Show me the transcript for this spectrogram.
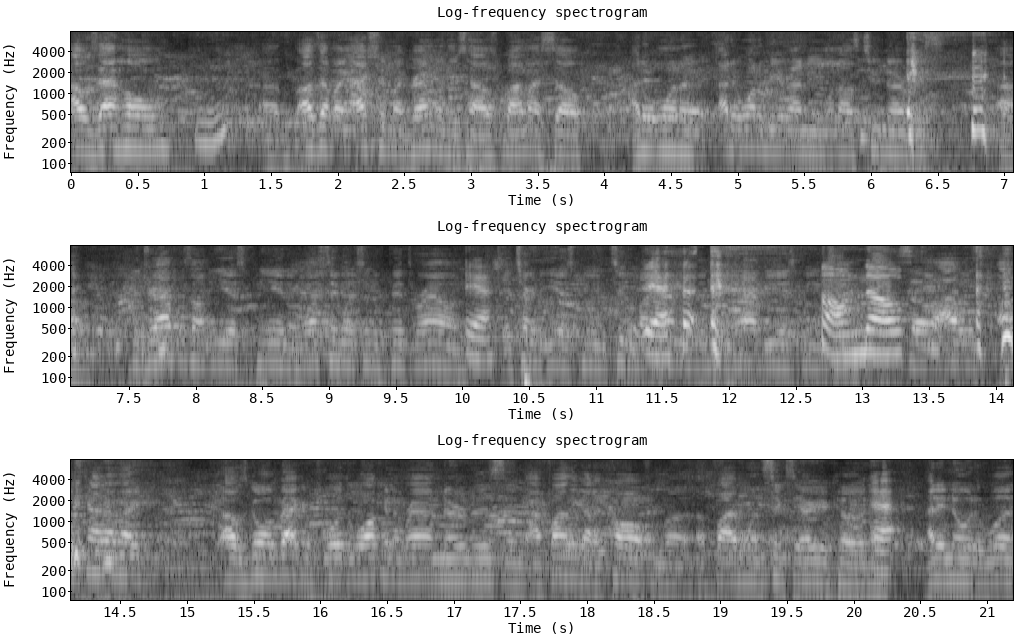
I was at home. Uh, I was at my actually my grandmother's house by myself. I didn't want to I didn't want to be around anyone I was too nervous. um, the draft was on ESPN, and once they went to the fifth round, Yeah. it turned to ESPN two. My Yeah. grandmother didn't have ESPN. Oh, two. no. So I was I was kind of like. I was going back and forth, walking around nervous, and I finally got a call from a, a 516 area code. and Yeah. I didn't know what it was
